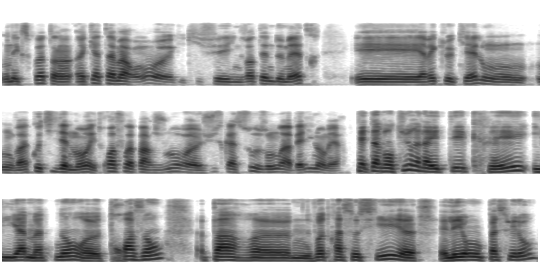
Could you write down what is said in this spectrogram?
On exploite un, catamaran euh, qui fait une vingtaine de mètres et avec lequel on, va quotidiennement et trois fois par jour euh, jusqu'à Sauzon, à Belle-Île-en-Mer. Cette aventure, elle a été créée il y a maintenant euh, trois ans par euh, votre associé Léon Passuelo?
